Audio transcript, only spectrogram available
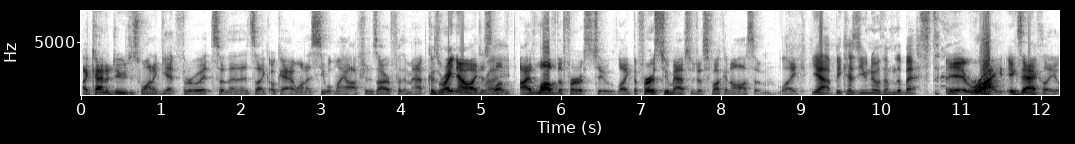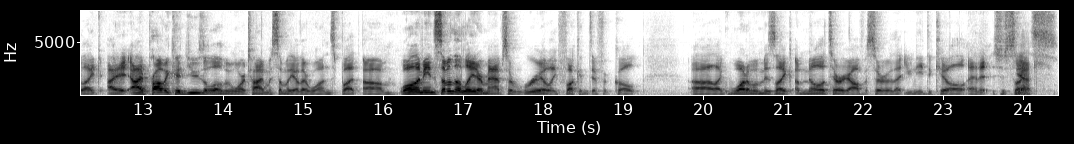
I kind of do just want to get through it. So then it's like, okay, I want to see what my options are for the map. Because right now, I just Right. love I love the first two. Like the first two maps are just fucking awesome. Like Yeah, because you know them the best. Yeah, right, exactly. Like I, I probably could use a little bit more time with some of the other ones, but um, well, I mean, some of the later maps are really fucking difficult. Uh, like one of them is like a military officer that you need to kill, and it's just like yes,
